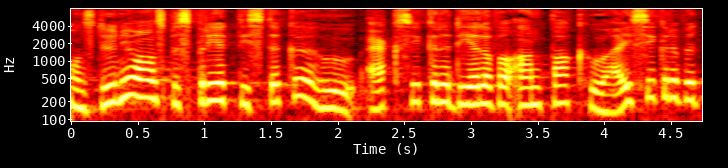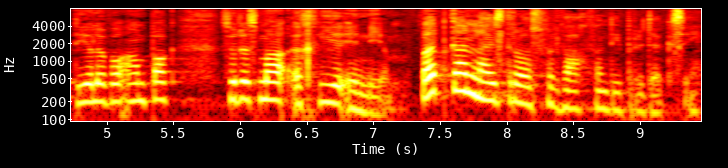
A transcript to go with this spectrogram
Ons doen nie ons bespreek die stukke hoe ek sekere dele wil aanpak, hoe hy sekere dele wil aanpak, so dis maar 'n gee en neem. Wat kan luisteraars verwag van die produksie?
